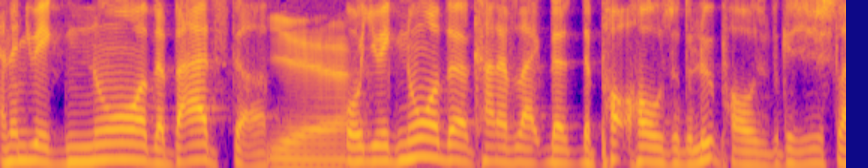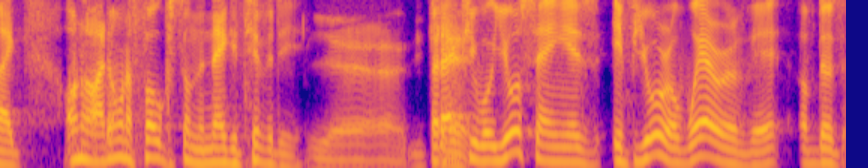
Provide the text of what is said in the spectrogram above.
And then you ignore the bad stuff. Yeah. Or you ignore the kind of like the, the potholes or the loopholes because you're just like, oh no, I don't want to focus on the negativity. yeah. But can't- actually, what you're saying is if you're aware of it, of those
